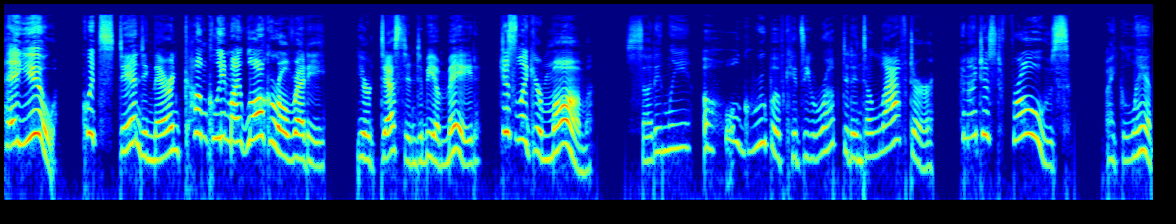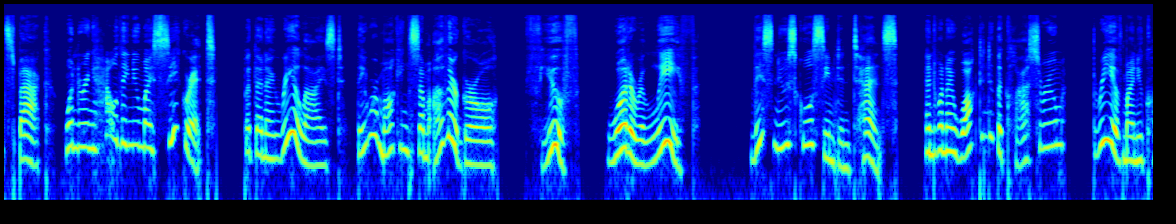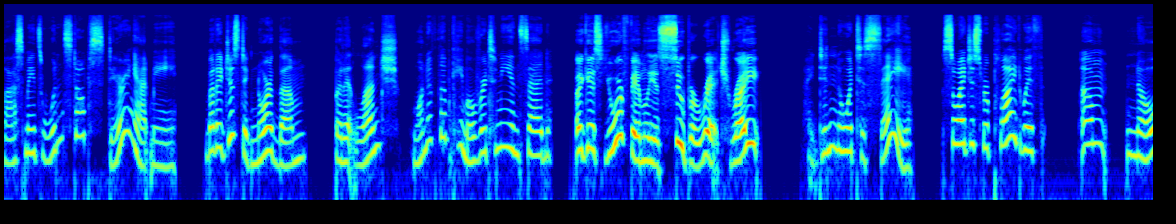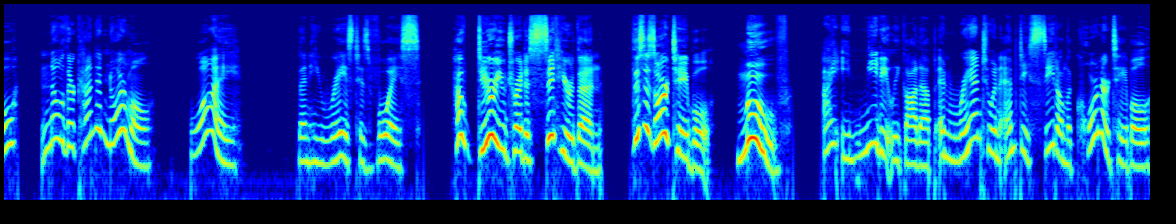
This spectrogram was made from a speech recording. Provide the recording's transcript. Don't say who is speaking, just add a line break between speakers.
Hey, you! Quit standing there and come clean my locker already! You're destined to be a maid, just like your mom! Suddenly, a whole group of kids erupted into laughter, and I just froze. I glanced back, wondering how they knew my secret, but then I realized they were mocking some other girl. Phew, what a relief! This new school seemed intense, and when I walked into the classroom, three of my new classmates wouldn't stop staring at me. But I just ignored them. But at lunch, one of them came over to me and said,
I guess your family is super rich, right?
I didn't know what to say, so I just replied with, Um, no, no, they're kind of normal. Why? Then he raised his voice.
How dare you try to sit here then? This is our table. Move!
I immediately got up and ran to an empty seat on the corner table.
